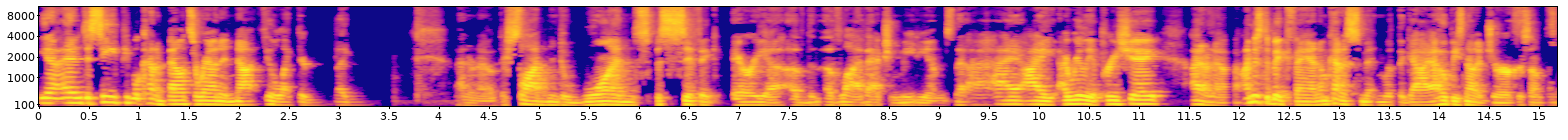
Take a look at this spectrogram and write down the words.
You know, and to see people kind of bounce around and not feel like they're I don't know, they're slotted into one specific area of the of live action mediums that I, I, I really appreciate. I don't know. I'm just a big fan. I'm kind of smitten with the guy. I hope he's not a jerk or something.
